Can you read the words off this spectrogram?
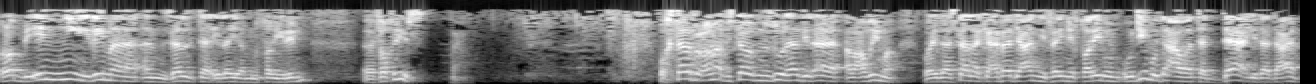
رب إني لما أنزلت إلي من خير فقير. نعم. واختلف العلماء في سبب نزول هذه الآية العظيمة. وإذا سألك عبادي عني فإني قريب أجيب دعوة الداعي إذا دعان.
